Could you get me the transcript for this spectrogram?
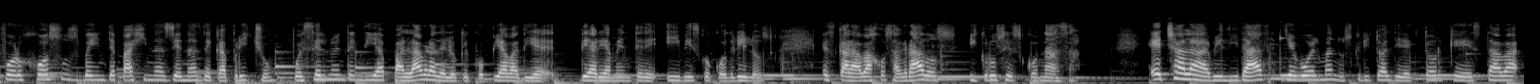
forjó sus 20 páginas llenas de capricho, pues él no entendía palabra de lo que copiaba diariamente de ibis, cocodrilos, escarabajos sagrados y cruces con asa. Hecha la habilidad, llevó el manuscrito al director que estaba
